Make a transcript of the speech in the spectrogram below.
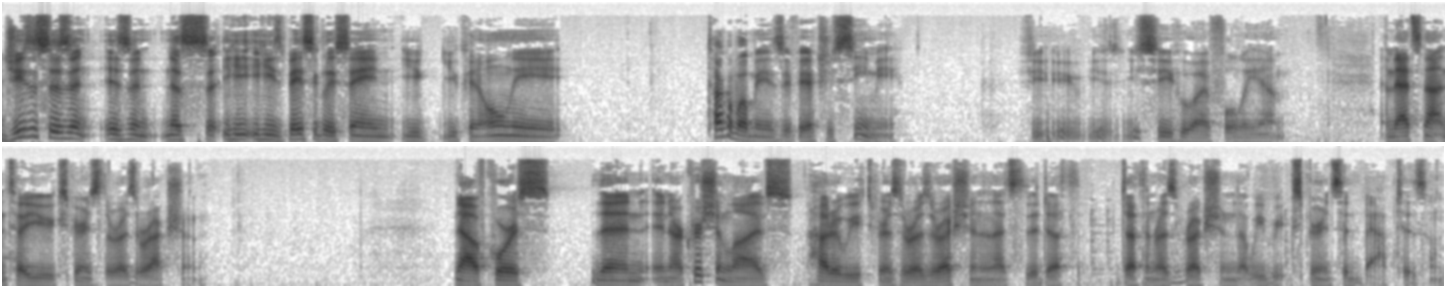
Jesus isn't isn't necessarily. He, he's basically saying you you can only talk about me as if you actually see me, you, you you see who I fully am, and that's not until you experience the resurrection. Now, of course, then in our Christian lives, how do we experience the resurrection? And that's the death death and resurrection that we experience in baptism,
